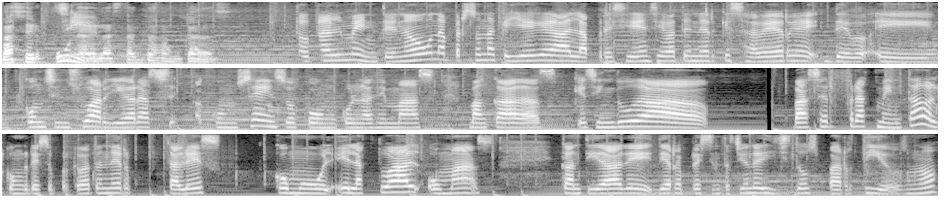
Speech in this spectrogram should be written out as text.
Va a ser una de las tantas bancadas. Totalmente, ¿no? Una persona que llegue a la presidencia va a tener que saber eh, eh, consensuar, llegar a, consensos con, con las demás bancadas, que sin duda va a ser fragmentado el Congreso porque va a tener tal vez como el actual o más cantidad de, representación de distintos partidos, ¿no?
